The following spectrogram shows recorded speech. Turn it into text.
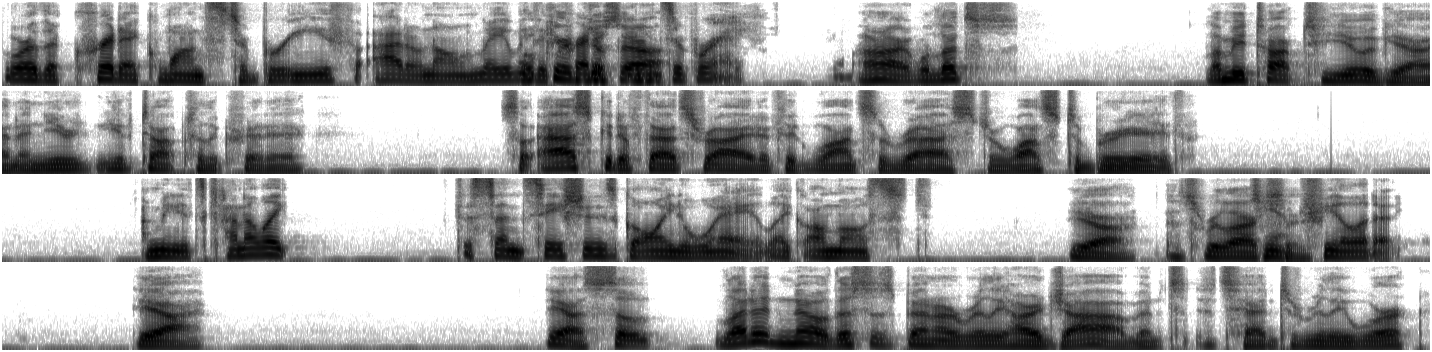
Or the critic wants to breathe. I don't know. Maybe the critic just, uh, needs a break. All right. Well, let's let me talk to you again, and you you've talked to the critic. So ask it if that's right, if it wants a rest or wants to breathe. I mean, it's kind of like the sensation is going away, like almost Yeah, it's relaxing. can't feel it. Yeah. Yeah. So let it know this has been a really hard job. It's it's had to really work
